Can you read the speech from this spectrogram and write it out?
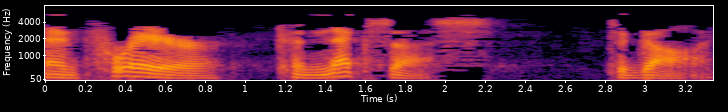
And prayer connects us to God.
